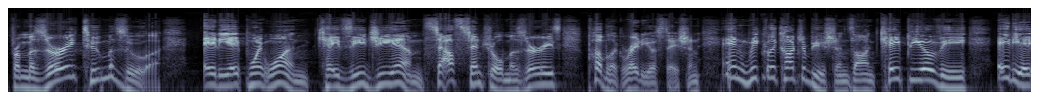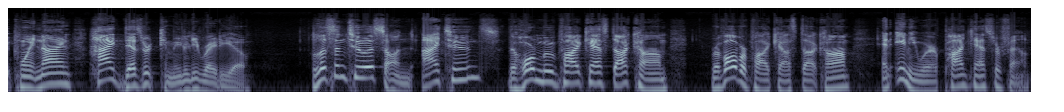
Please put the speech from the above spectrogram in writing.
from Missouri to Missoula, 88.1 KZGM, South Central Missouri's public radio station, and weekly contributions on KPOV 88.9 High Desert Community Radio. Listen to us on iTunes, thehorriblemoviepodcast.com, revolverpodcast.com, and anywhere podcasts are found.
